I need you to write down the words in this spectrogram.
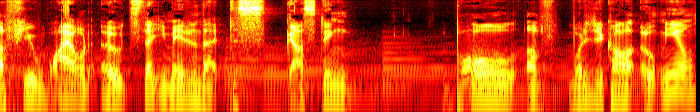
A few wild oats that you made into that disgusting bowl of what did you call it? Oatmeal?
